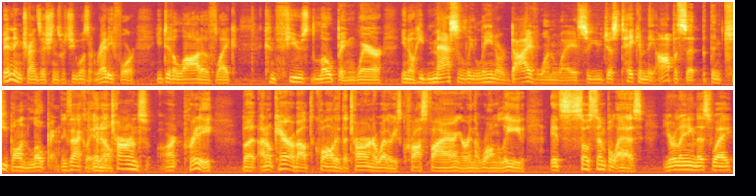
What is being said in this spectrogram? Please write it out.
bending transitions, which he wasn't ready for, you did a lot of like confused loping where you know he'd massively lean or dive one way so you just take him the opposite but then keep on loping Exactly. you and know the turns aren't pretty, but I don't care about the quality of the turn or whether he's crossfiring or in the wrong lead. It's so simple as you're leaning this way,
